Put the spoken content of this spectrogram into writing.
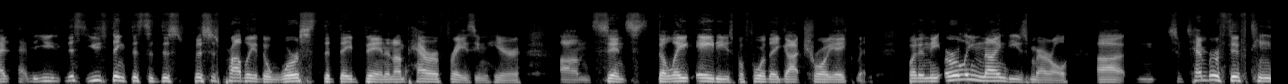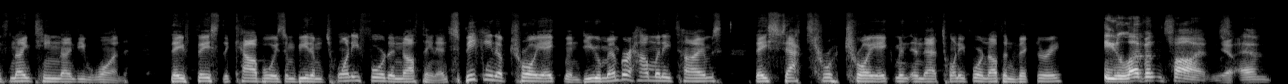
had had- you this you think this is this this is probably the worst that they've been, and I'm paraphrasing here um, since the late 80s before they got Troy Aikman. But in the early 90s, Merrill, uh, September 15th, 1991, they faced the Cowboys and beat them 24 to nothing. And speaking of Troy Aikman, do you remember how many times they sacked Tro- Troy Aikman in that 24 nothing victory? 11 times. Yep. And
